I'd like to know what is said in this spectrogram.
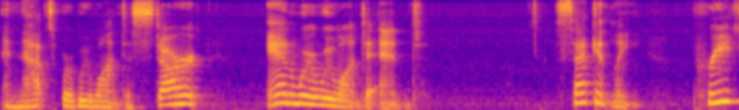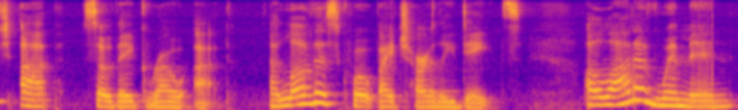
And that's where we want to start and where we want to end. Secondly, preach up so they grow up. I love this quote by Charlie Dates. A lot of women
